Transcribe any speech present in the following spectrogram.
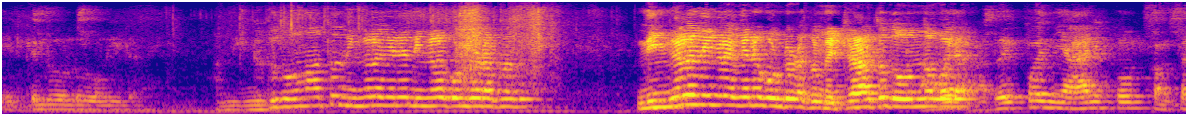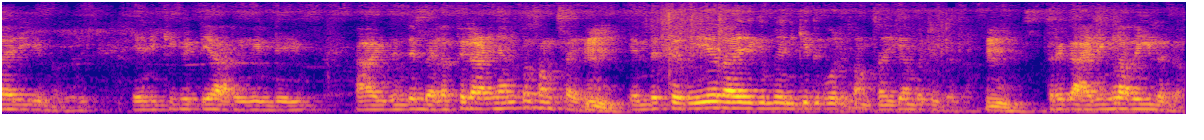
എനിക്കെന്തുകൊണ്ട് തോന്നിയില്ല? നിങ്ങൾക്ക് തോന്നാത്ത നിങ്ങൾ എങ്ങനെ നിങ്ങളെ കൊണ്ടു നടക്കുന്നത്? നിങ്ങളെ നിങ്ങൾ എങ്ങനെ കൊണ്ടു നടക്കണം മറ്റൊരാൾക്ക് തോന്നുന്ന പോലെ. അതെ, അതിപ്പോ ഞാനിപ്പം സംസാരിക്കുന്നത് എനിക്ക് കിട്ടിയ അറിവിന്റെയും ആ ഇതിന്റെ ബലത്തിലാണ് ഞാനിപ്പോ സംസാരിക്കുന്നത്. എന്റെ ചെറിയതായിരിക്കുമ്പോ എനിക്ക് ഇതുപോലെ സംസാരിക്കാൻ പറ്റില്ലല്ലോ. ഇത്ര കാര്യങ്ങൾ അറിയില്ലല്ലോ.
